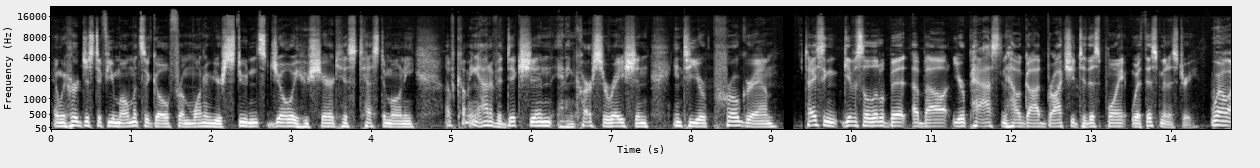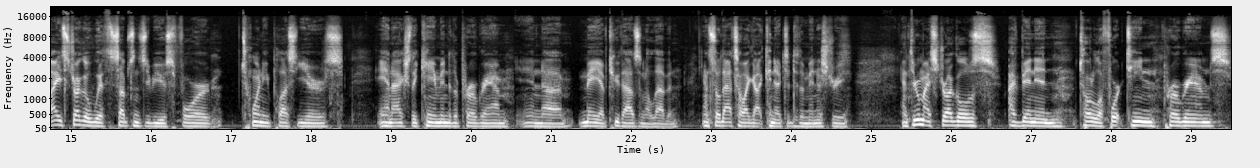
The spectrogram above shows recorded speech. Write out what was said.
And we heard just a few moments ago from one of your students, Joey, who shared his testimony of coming out of addiction and incarceration into your program. Tyson, give us a little bit about your past and how God brought you to this point with this ministry. Well, I struggled with substance abuse for 20 plus years and I actually came into the program in uh, May of 2011. And so that's how I got connected to the ministry. And through my struggles, I've been in total of 14 programs.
